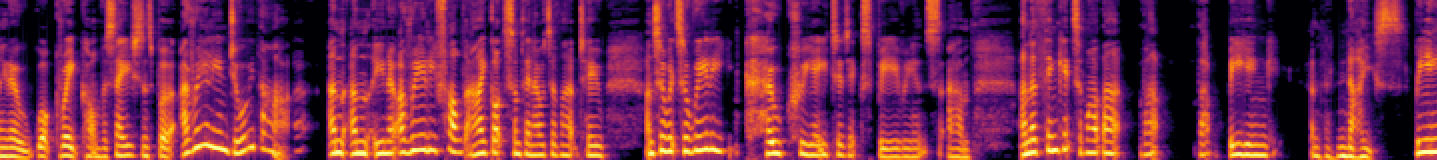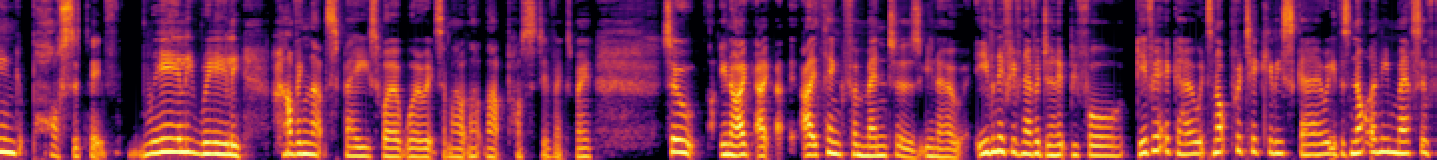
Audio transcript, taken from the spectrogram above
you know, what great conversations, but I really enjoyed that. And, and, you know, I really felt I got something out of that too. And so it's a really co-created experience. Um, and I think it's about that, that, that being nice, being positive, really, really having that space where, where it's about that, that positive experience. So, you know, I, I, I think for mentors, you know, even if you've never done it before, give it a go. It's not particularly scary. There's not any massive,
